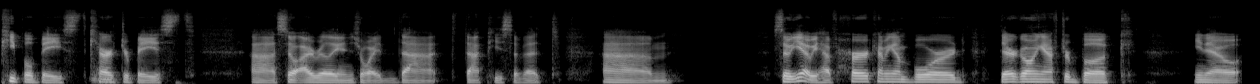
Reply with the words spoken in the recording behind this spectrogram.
people based, Mm-hmm. character based. Uh, so I really enjoyed that that piece of it. Um, so yeah, we have her coming on board. They're going after Book, you know,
